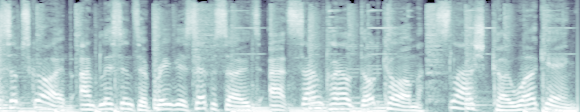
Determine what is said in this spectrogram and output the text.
Subscribe and listen to previous episodes at soundcloud.com slash co-working.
